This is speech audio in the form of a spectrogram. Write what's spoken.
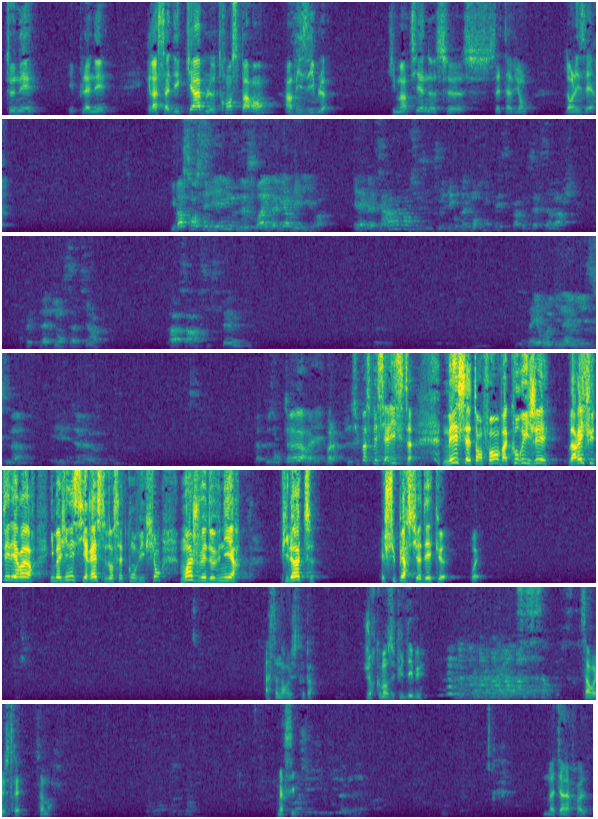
tenait et planait grâce à des câbles transparents, invisibles, qui maintiennent cet avion dans les airs. Il va se renseigner une ou deux fois, il va lire des livres, et là il va dire Ah non, non, je, je, l'ai complètement trompé, c'est pas comme ça que ça marche. En fait, l'avion, ça tient grâce à un système d'aérodynamisme et voilà. Je ne suis pas spécialiste, mais cet enfant va corriger, va réfuter l'erreur. Imaginez s'il reste dans cette conviction. Moi, je vais devenir pilote, et je suis persuadé que, ouais. Ah, ça n'enregistre pas? Je recommence depuis le début. Si, si, ça enregistre. Ça enregistré, ça marche. Merci. Ma dernière phrase?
